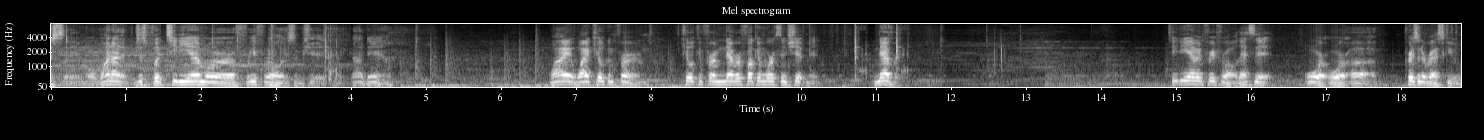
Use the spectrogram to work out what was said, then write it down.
Seriously, well, why not just put TDM or free for all or some shit? Like, goddamn. Why? Why kill confirmed? Kill confirmed never fucking works in shipment. Never. TDM and free for all. That's it. Or or uh, prisoner rescue.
